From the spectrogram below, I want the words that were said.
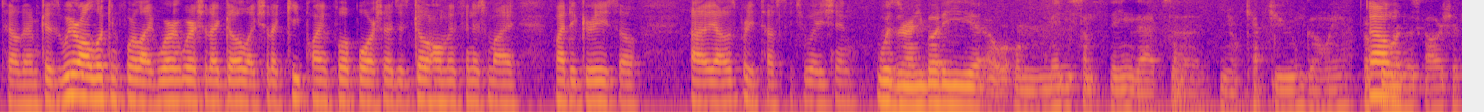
tell them because we were all looking for like where where should I go? Like should I keep playing football or should I just go home and finish my my degree? So. Uh, yeah, it was a pretty tough situation. Was there anybody uh, or, or maybe something that uh, you know kept you going before Um, the scholarship?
